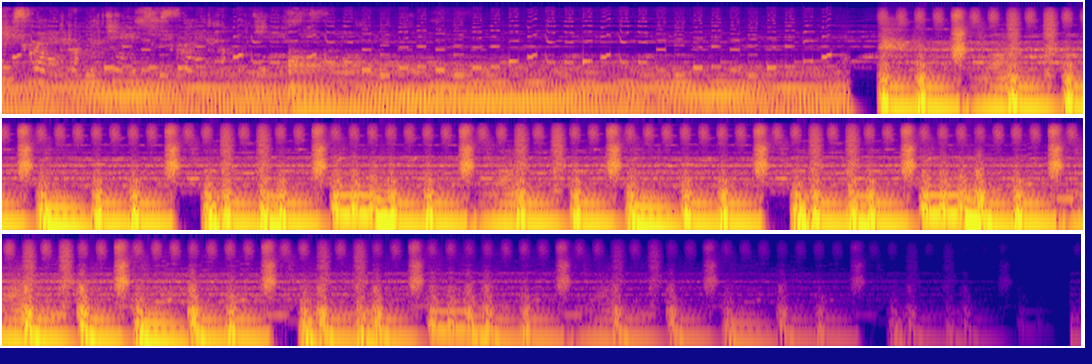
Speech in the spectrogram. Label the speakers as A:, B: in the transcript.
A: E squared, on the juice. The juice.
